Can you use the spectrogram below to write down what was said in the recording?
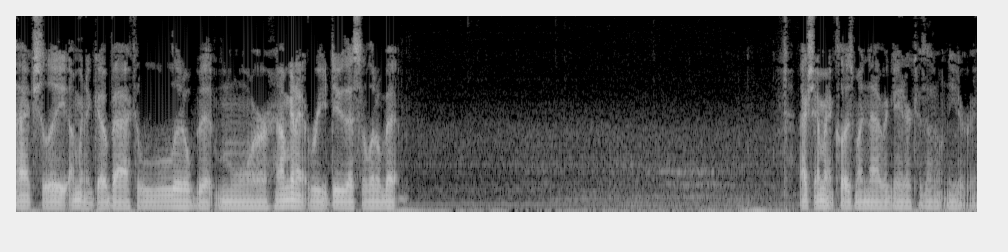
Actually, I'm going to go back a little bit more. I'm going to redo this a little bit. Actually, I'm going to close my navigator because I don't need it right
